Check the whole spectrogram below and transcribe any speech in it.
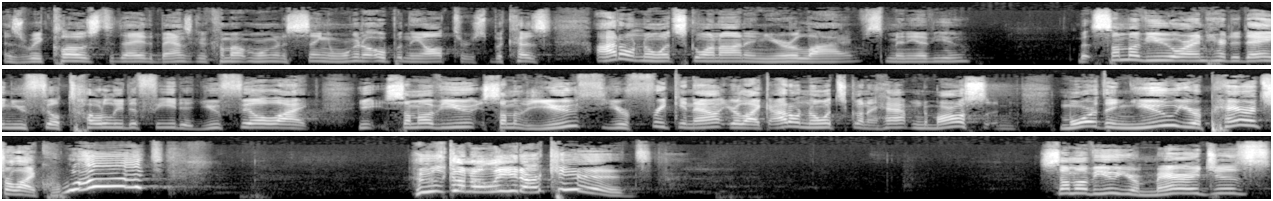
As we close today, the band's going to come up and we're going to sing and we're going to open the altars because I don't know what's going on in your lives, many of you. But some of you are in here today and you feel totally defeated. You feel like some of you, some of the youth, you're freaking out. You're like, I don't know what's going to happen tomorrow. More than you, your parents are like, What? Who's going to lead our kids? Some of you, your marriages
